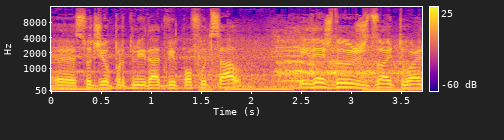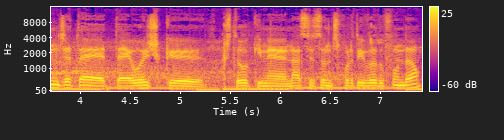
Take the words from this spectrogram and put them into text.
Eh, surgiu a oportunidade de vir para o futsal E desde os 18 anos até, até hoje que, que estou aqui na, na Associação Desportiva do Fundão,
